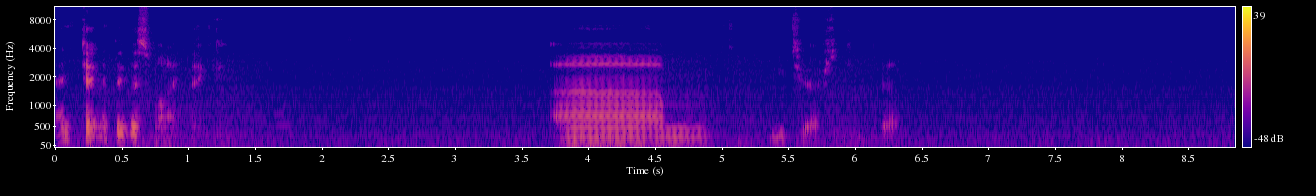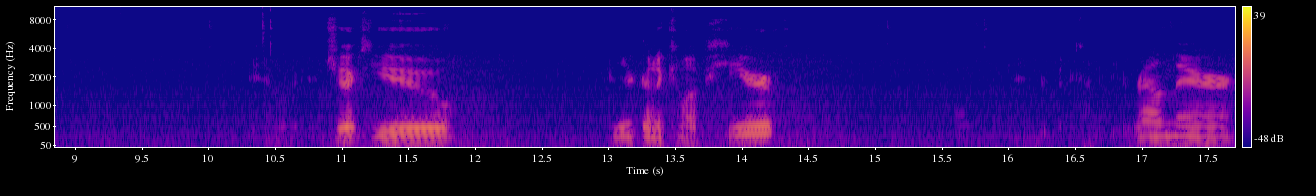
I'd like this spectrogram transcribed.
And technically this one, I think. Um, you two actually keep it up. And we're going to eject you. And you're going to come up here. And you're going to kind of be around there.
